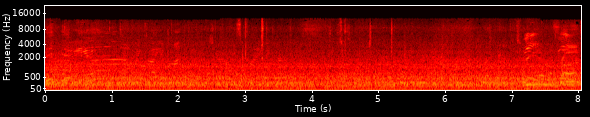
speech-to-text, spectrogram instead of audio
Do you? No, we call you Monkey because you're always climbing Three in the front,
